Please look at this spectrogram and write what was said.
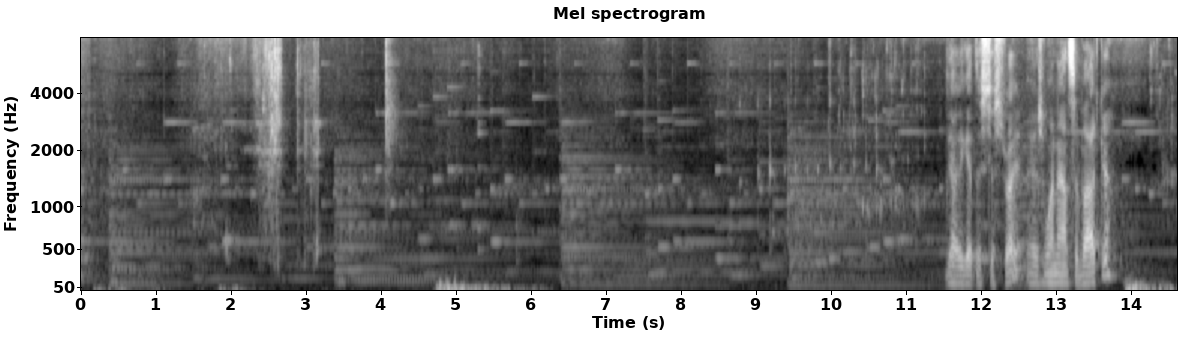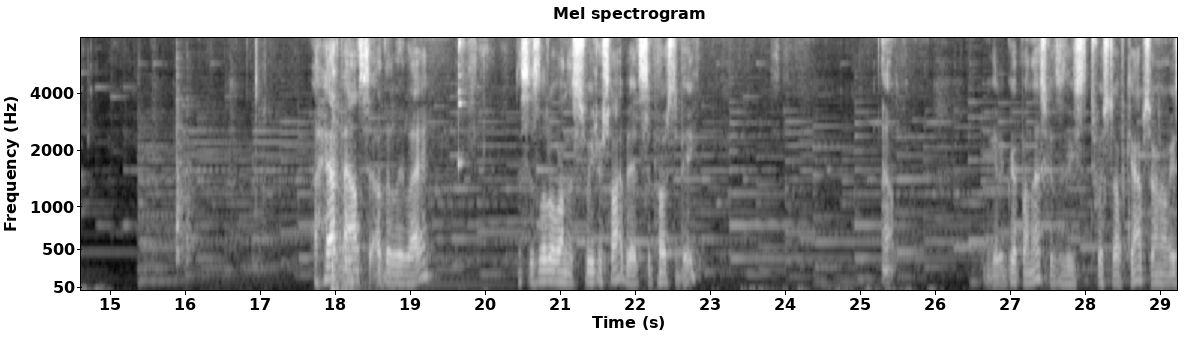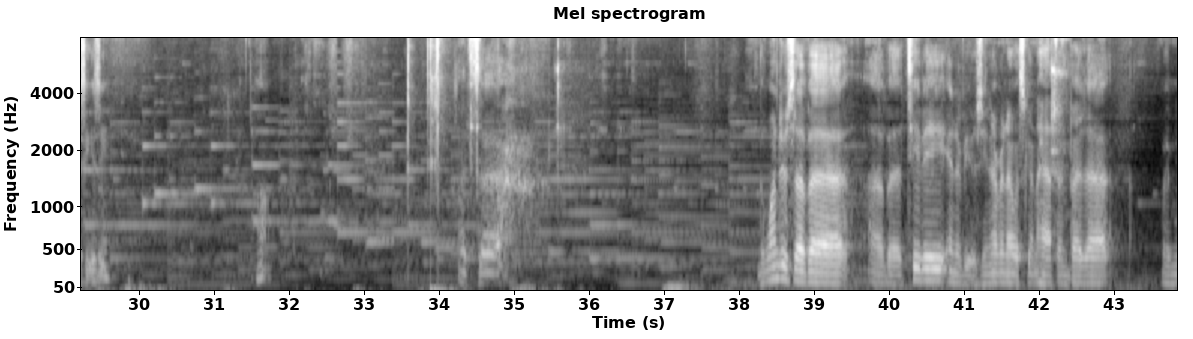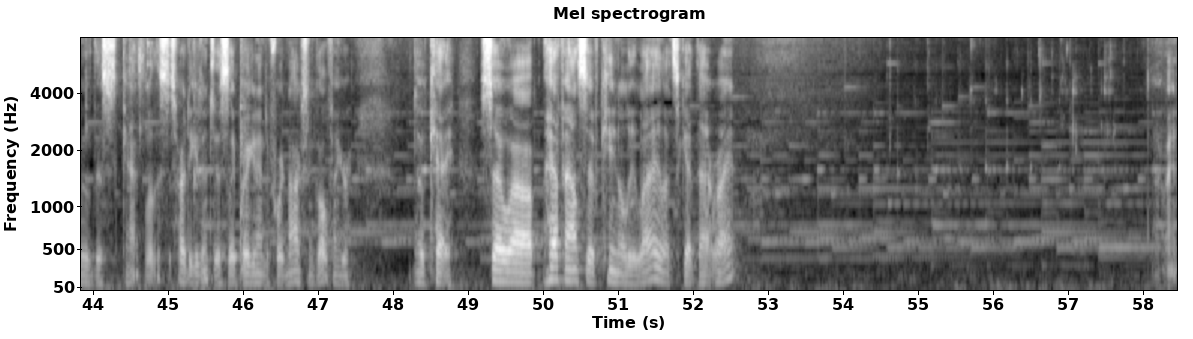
Got to get this just right. There's one ounce of vodka. A half ounce of the Lillet. This is a little on the sweeter side, but it's supposed to be. Now, get a grip on this because these twist off caps aren't always easy. Well, let's, uh, the wonders of, uh, of uh, TV interviews. You never know what's going to happen, but uh, remove this cap. Well, this is hard to get into. It's like breaking into Fort Knox and Goldfinger. Okay, so uh, half ounce of quinoa. Let's get that right. All right.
